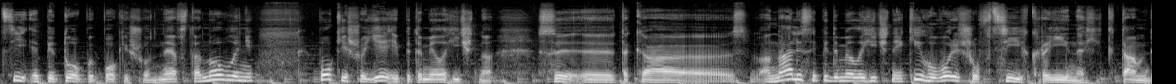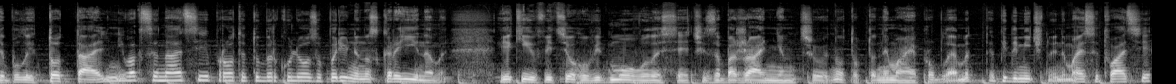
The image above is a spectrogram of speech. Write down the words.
Ці епітопи поки що не встановлені. Поки що є епідеміологічна е, така аналіз епідеміологічний, який говорить, що в цих країнах, там, де були тотальні вакцинації проти туберкульозу, порівняно з країнами, які від цього відмовилися, чи за бажанням, чи ну тобто немає проблеми епідемічної, немає ситуації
